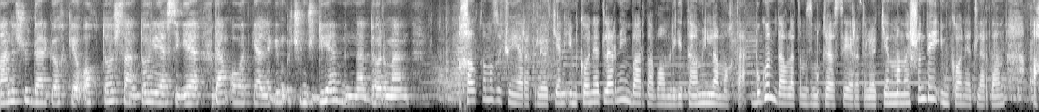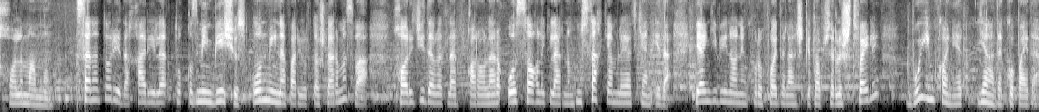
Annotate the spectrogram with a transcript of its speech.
mani shu dargohga oqtosh sanatoriyasiga dam olayotganligim uchun judayam minnatdorman. Xalqimiz uchun yaratilayotgan imkoniyatlarning bardavomligi ta'minlanmoqda. Bugun davlatimiz miqyosida yaratilayotgan mana shunday imkoniyatlardan aholi mamnun. Sanatoriyda har yili 9510 ming nafar yurtdoshlarimiz va xorijiy davlatlar fuqarolari o'z sog'liklarini mustahkamlayotgan edi. Yangi binoning qurib foydalanishga topshirilishi tufayli bu imkoniyat yanada ko'paydi.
